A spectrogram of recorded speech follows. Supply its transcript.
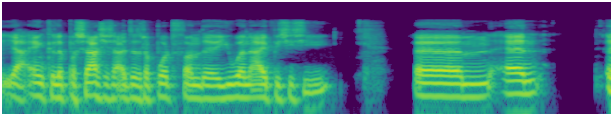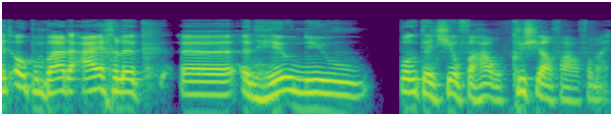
ja, enkele passages uit het rapport van de UN-IPCC. Um, ehm, en het openbaarde eigenlijk een heel nieuw potentieel verhaal, cruciaal verhaal voor mij.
